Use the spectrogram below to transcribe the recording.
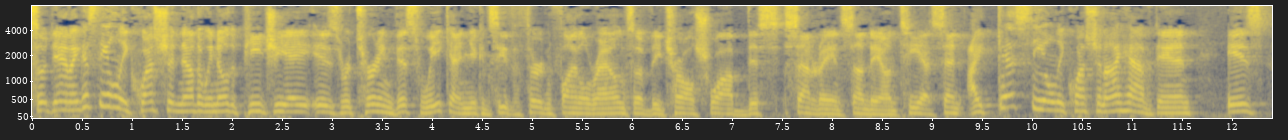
So, Dan, I guess the only question now that we know the PGA is returning this weekend, you can see the third and final rounds of the Charles Schwab this Saturday and Sunday on TSN. I guess the only question I have, Dan, is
